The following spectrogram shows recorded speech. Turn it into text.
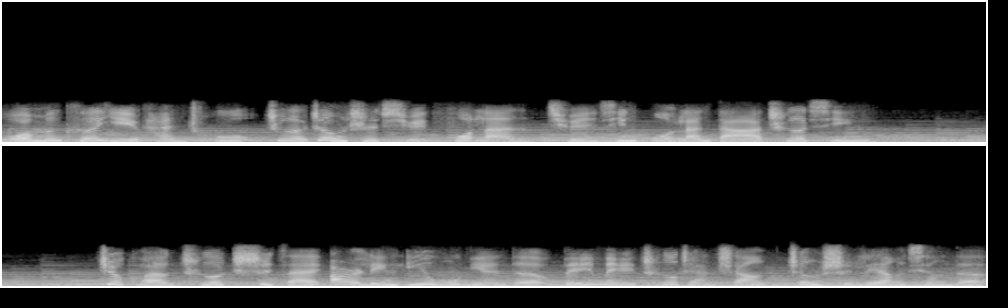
我们可以看出这正是雪佛兰全新沃兰达车型。这款车是在二零一五年的北美车展上正式亮相的。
